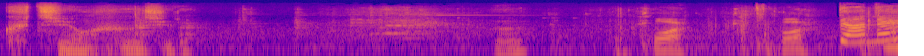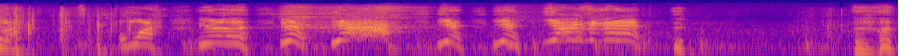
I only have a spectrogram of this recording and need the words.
口を封じる。おい。おい。ダメ今お前い。やいやいやいやいややめてくれ。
